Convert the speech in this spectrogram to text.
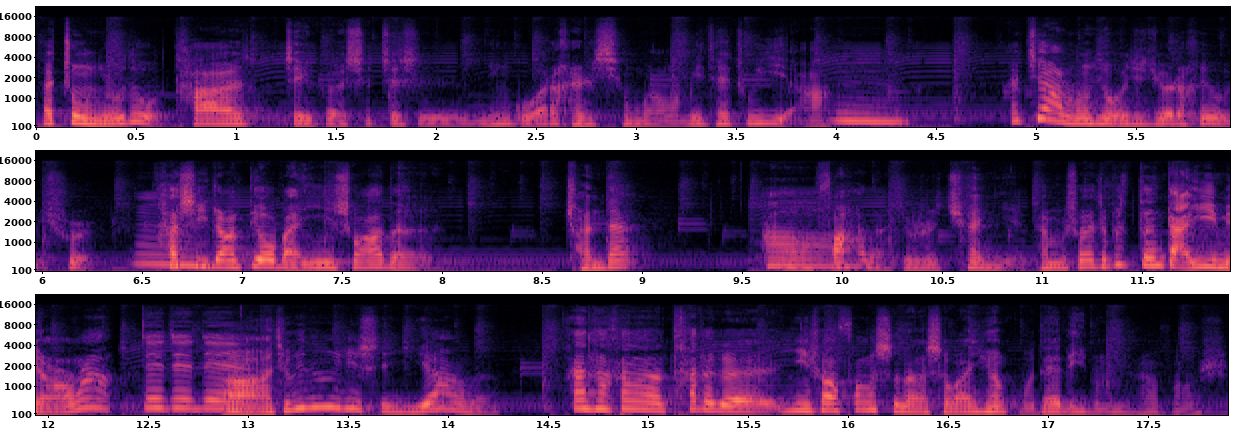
那种牛豆，他这个是这是民国的还是清末的？我没太注意啊。嗯，那这样的东西我就觉得很有趣儿。嗯它是一张雕版印刷的传单啊、哦发的，就是劝你。他们说这不是等打疫苗吗？对对对，啊，就跟东西是一样的。它它它呢，它这个印刷方式呢是完全古代的一种印刷方式。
